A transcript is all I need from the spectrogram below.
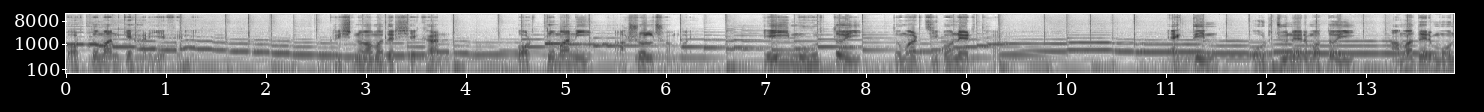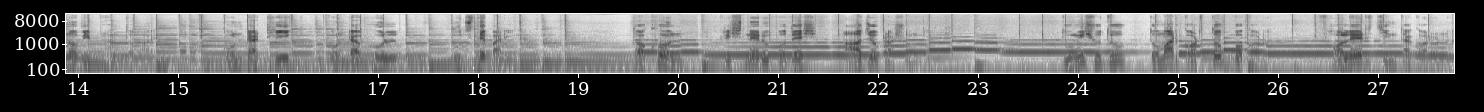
বর্তমানকে হারিয়ে ফেলি। কৃষ্ণ আমাদের শেখান, বর্তমানই আসল সময়। এই মুহূর্তই তোমার জীবনের ধন। একদিন অর্জুনের মতোই আমাদের মনও বিভ্রান্ত হয়। কোনটা ঠিক কোনটা ভুল বুঝতে পারি না। তখন কৃষ্ণের উপদেশ আজও প্রাসঙ্গিক। তুমি শুধু তোমার কর্তব্য করো, ফলের চিন্তা করো না,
